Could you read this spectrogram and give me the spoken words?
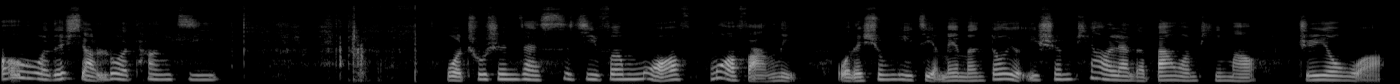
哦，我的小落汤鸡。我出生在四季风磨磨坊里，我的兄弟姐妹们都有一身漂亮的斑纹皮毛。只有我，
